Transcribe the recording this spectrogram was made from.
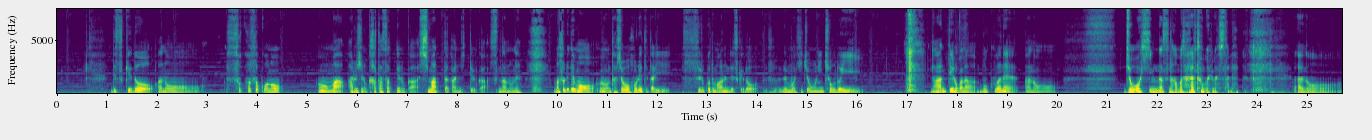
ですけどあのー、そこそこの、うん、まあある種の硬さっていうのか締まった感じっていうか砂のねまあそれでも、うん、多少掘れてたりすることもあるんですけど、でも非常にちょうどいい、なんていうのかな、僕はね、あの、上品な砂浜だなと思いましたね。あの、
